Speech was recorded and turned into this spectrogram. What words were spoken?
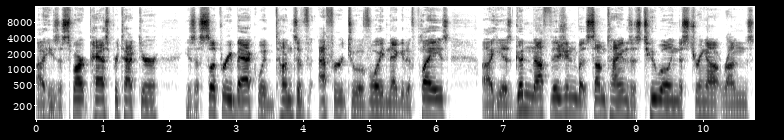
Uh, he's a smart pass protector. He's a slippery back with tons of effort to avoid negative plays. Uh, he has good enough vision, but sometimes is too willing to string out runs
